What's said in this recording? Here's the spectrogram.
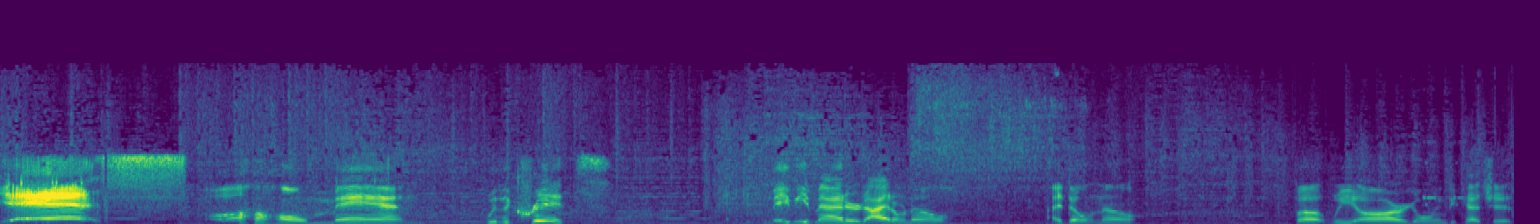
Yes! Oh man. With the crits. Maybe it mattered. I don't know. I don't know. But we are going to catch it.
